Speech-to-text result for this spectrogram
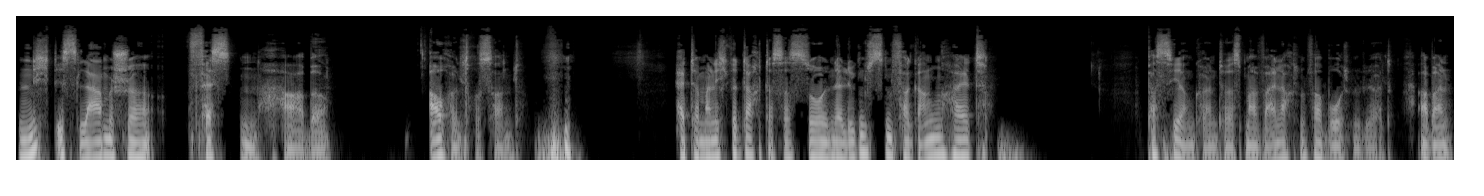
nicht-islamische Festen habe. Auch interessant. Hätte man nicht gedacht, dass das so in der jüngsten Vergangenheit passieren könnte, dass mal Weihnachten verboten wird. Aber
